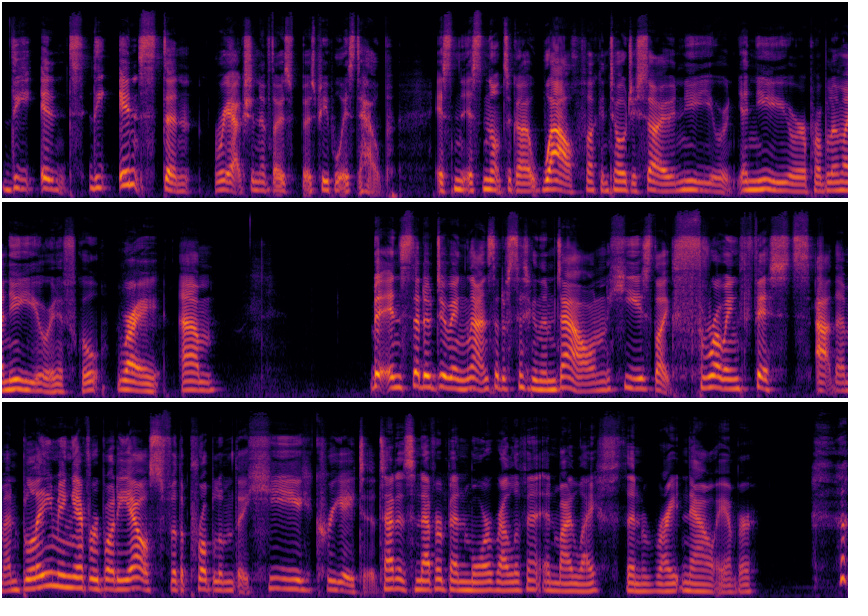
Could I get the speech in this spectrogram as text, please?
The in- the instant reaction of those those people is to help. It's it's not to go, "Wow, fucking told you so. I knew you were. I knew you were a problem. I knew you were difficult." Right. Um, but instead of doing that, instead of sitting them down, he's like throwing fists at them and blaming everybody else for the problem that he created. That has never been more relevant in my life than right now, Amber.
